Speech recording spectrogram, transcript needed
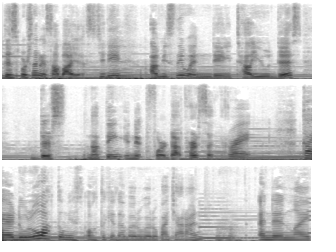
this person is not biased. Jadi Hmm. obviously when they tell you this, there's nothing in it for that person. Kan? Right. Kayak dulu waktu mis waktu kita baru-baru pacaran Uh-huh. and then like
